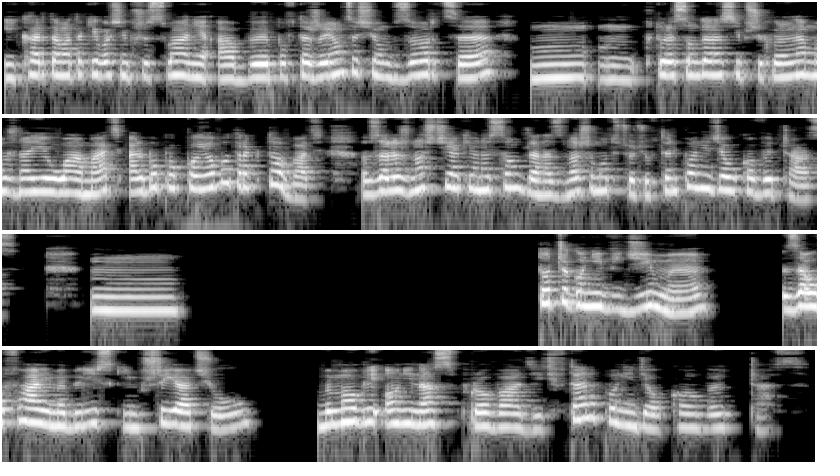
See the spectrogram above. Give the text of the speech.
I karta ma takie właśnie przesłanie, aby powtarzające się wzorce, mm, mm, które są dla nas nieprzychylne, można je łamać albo pokojowo traktować, w zależności jakie one są dla nas w naszym odczuciu, w ten poniedziałkowy czas. Mm. To, czego nie widzimy, zaufajmy bliskim, przyjaciół, by mogli oni nas prowadzić w ten poniedziałkowy czas.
